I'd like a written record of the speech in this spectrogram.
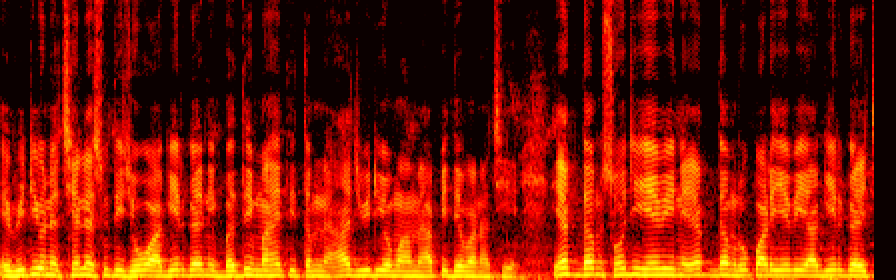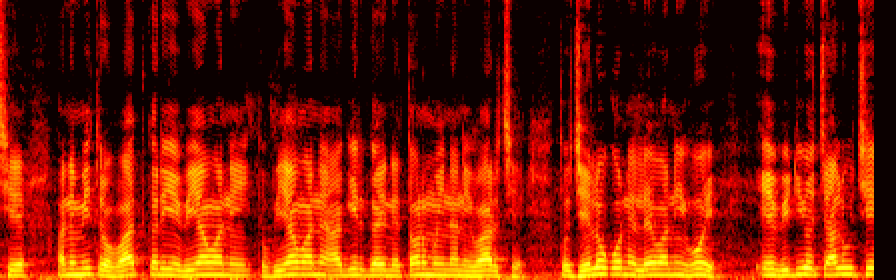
એ વિડીયોને છેલ્લે સુધી જોવો. આ ગીર ગાયની બધી માહિતી તમને આ જ વિડીયોમાં અમે આપી દેવાના છીએ. એકદમ સોજી એવી ને એકદમ રૂપાળી એવી આ ગીર ગાય છે. અને મિત્રો, વાત કરીએ વિયાવાની, તો વિયાવાને આ ગીર ગાયને ત્રણ મહિનાની વાર છે. તો જે લોકોને લેવાની હોય એ વીડિયો ચાલુ છે.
